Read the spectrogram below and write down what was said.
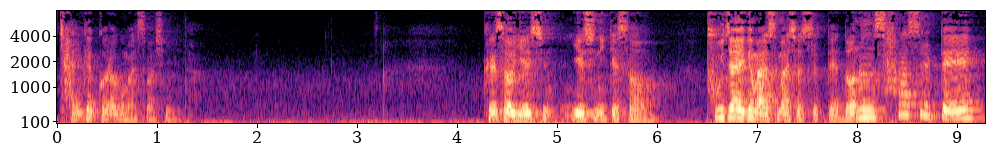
잘 될 거라고 말씀하십니다. 그래서 예수, 예수님께서 부자에게 말씀하셨을 때 너는 살았을 때에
